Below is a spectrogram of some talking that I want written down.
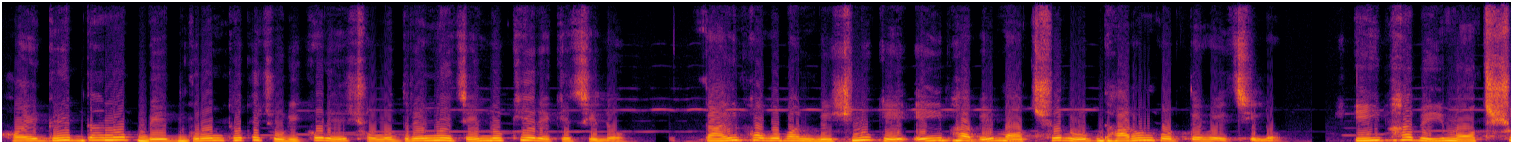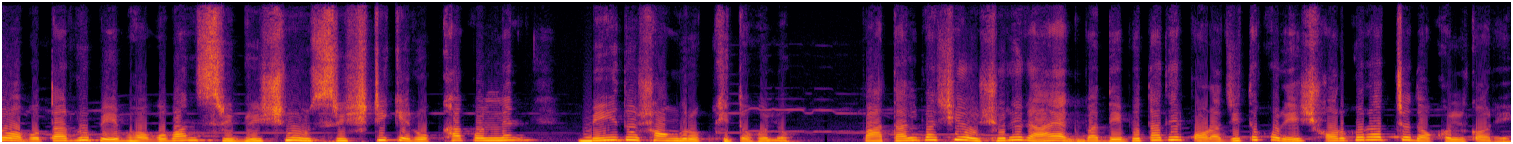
হয়গ্রীব দানব বেদ গ্রন্থকে চুরি করে সমুদ্রের নিচে লুকিয়ে রেখেছিল। তাই ভগবান বিষ্ণুকে এইভাবে মৎস্যরূপ ধারণ করতে হয়েছিল। এইভাবেই মৎস্য অবতার রূপে ভগবান শ্রী বিষ্ণু সৃষ্টিকে রক্ষা করলেন বেদও সংরক্ষিত হল। পাতালবাসী অসুরেরা একবার দেবতাদের পরাজিত করে স্বর্গরাজ্য দখল করে।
